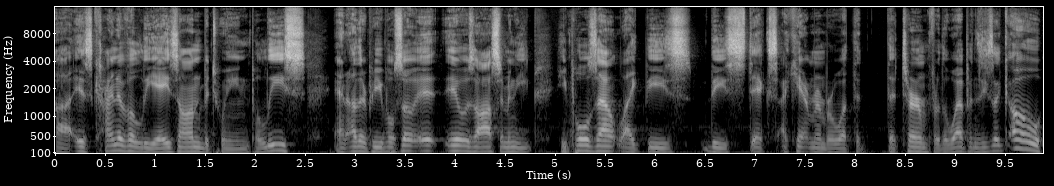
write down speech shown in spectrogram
uh, is kind of a liaison between police and other people. So it, it was awesome. And he, he pulls out like these these sticks. I can't remember what the, the term for the weapons. He's like, oh,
